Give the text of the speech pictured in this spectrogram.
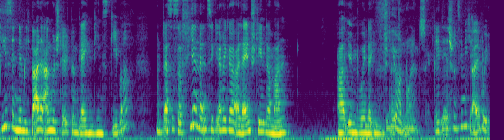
Die sind nämlich beide angestellt beim gleichen Dienstgeber. Und das ist ein 94-jähriger alleinstehender Mann. Ah, irgendwo in der Innenstadt. 94. Ja, Der ist schon ziemlich alt. Ui.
